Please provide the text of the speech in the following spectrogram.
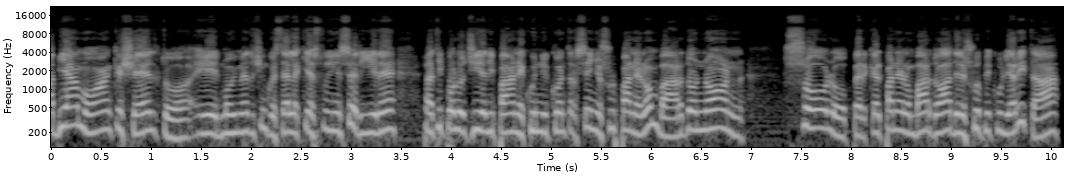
Abbiamo anche scelto, e il Movimento 5 Stelle ha chiesto di inserire, la tipologia di pane, quindi il contrassegno sul pane lombardo, non solo perché il pane lombardo ha delle sue peculiarità,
